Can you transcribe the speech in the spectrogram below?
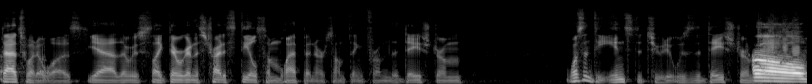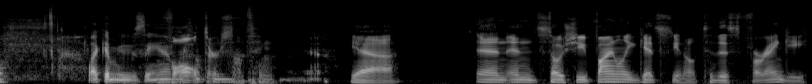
that's what it was. Yeah, there was like they were going to try to steal some weapon or something from the Daystrom. It wasn't the institute? It was the Daystrom. Oh, like a museum vault or or something. something. Yeah. Yeah. And and so she finally gets, you know, to this Ferengi.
